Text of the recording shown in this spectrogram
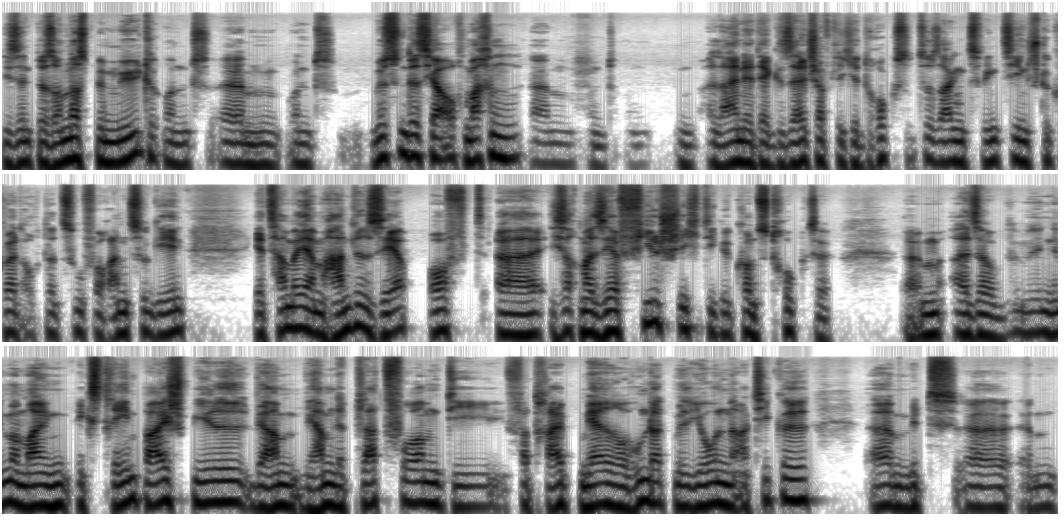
die sind besonders bemüht und, ähm, und müssen das ja auch machen. Ähm, und, und alleine der gesellschaftliche Druck sozusagen zwingt sie ein Stück weit auch dazu, voranzugehen. Jetzt haben wir ja im Handel sehr oft, äh, ich sag mal, sehr vielschichtige Konstrukte. Ähm, also nehmen wir mal ein Extrembeispiel. Wir haben, wir haben eine Plattform, die vertreibt mehrere hundert Millionen Artikel äh, mit äh, ähm,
